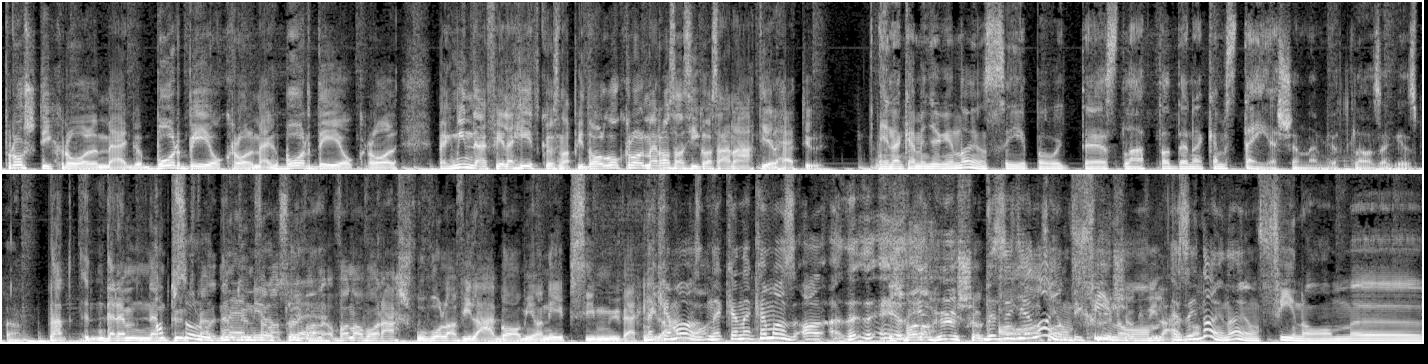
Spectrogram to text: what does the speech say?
prostikról, meg borbélyokról, meg bordélyokról, meg mindenféle hétköznapi dolgokról, mert az az igazán átélhető. Én nekem egyébként nagyon szép, hogy te ezt láttad, de nekem ez teljesen nem jött le az egészből. Hát, de nem, nem tűnt fel, nem, nem tűnt fel az, hogy van, van a varázsfúvól a világa, ami a népszínművek nekem világa. Az, nekem, nekem az... A, ez, és van a hősök, ez egy a, nagyon finom, Ez egy nagyon-nagyon finom ö,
